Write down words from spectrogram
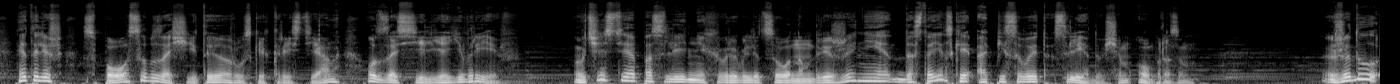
– это лишь способ защиты русских крестьян от засилья евреев – Участие последних в революционном движении Достоевский описывает следующим образом. Жиду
